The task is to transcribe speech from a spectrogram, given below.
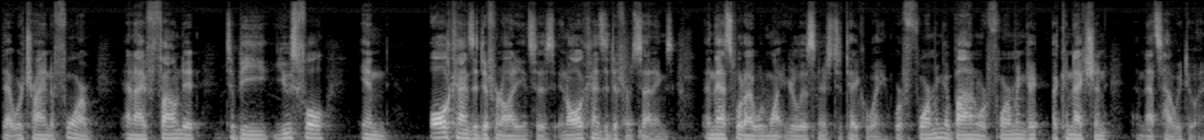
that we're trying to form. And I found it to be useful in all kinds of different audiences in all kinds of different settings. And that's what I would want your listeners to take away. We're forming a bond, we're forming a, a connection, and that's how we do it.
